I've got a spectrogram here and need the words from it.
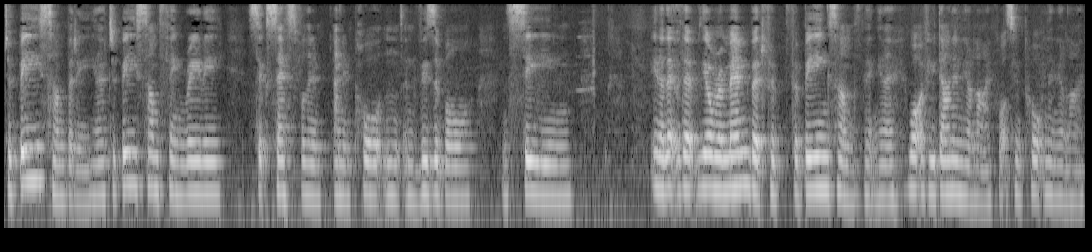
to be somebody, you know, to be something really successful and, and important and visible and seen. You know that, that, you're remembered for, for being something. You know, what have you done in your life? What's important in your life?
